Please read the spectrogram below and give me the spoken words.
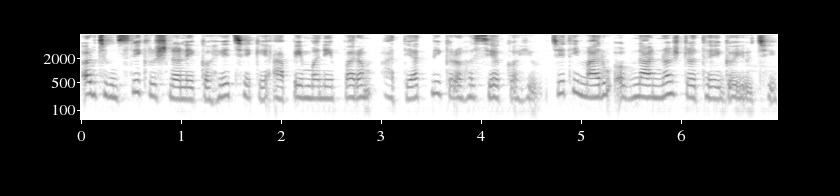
અર્જુન શ્રી કૃષ્ણને કહે છે કે આપે મને પરમ આધ્યાત્મિક રહસ્ય કહ્યું, જેથી મારું અજ્ઞાન નષ્ટ થઈ ગયું છે.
